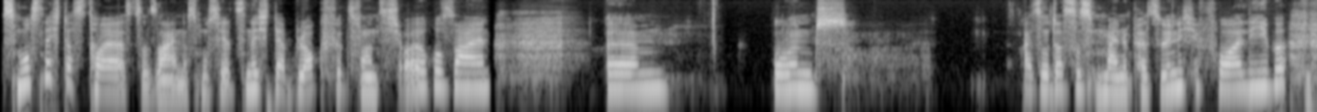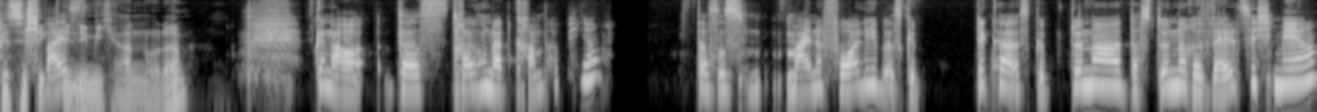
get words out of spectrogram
Es muss nicht das teuerste sein. Es muss jetzt nicht der Block für 20 Euro sein. Ähm, und also das ist meine persönliche Vorliebe. Gewisse Dicke weiß, nehme ich an, oder? Genau, das 300 Gramm Papier. Das ist meine Vorliebe. Es gibt dicker, es gibt dünner. Das dünnere wälzt sich mehr.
